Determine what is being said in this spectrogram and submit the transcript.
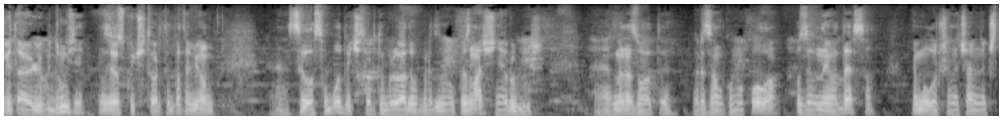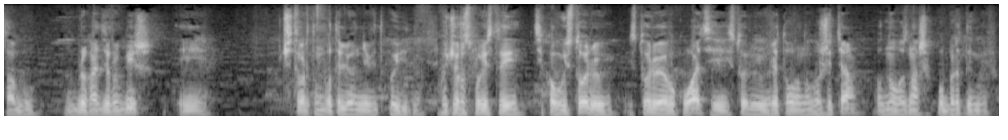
Вітаю, любі друзі! На зв'язку 4-й батальйон е, Сила Свободи, 4-ї бригади оперативного призначення Рубіж. Е, Мене звати Гриценко Микола, позивний Одеса, наймолодший начальник штабу в бригаді Рубіж і 4-му батальйоні відповідно. Хочу розповісти цікаву історію, історію евакуації, історію врятованого життя одного з наших побратимів.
